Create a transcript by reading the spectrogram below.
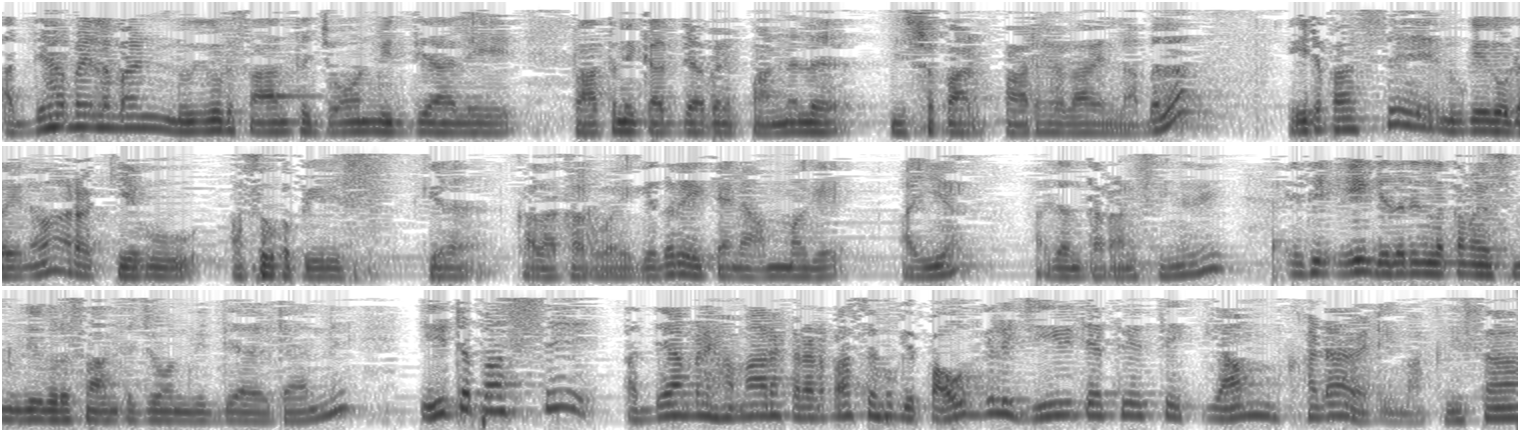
අධ්‍යාපනය ලබන්නේ නුයුරු සාන්ත ජෝන් විද්‍යාලයේ ප්‍රාථමික අධ්‍යාපන පන්නල මිශ්‍ර පාඨශාලාවෙන් ලැබලා ඊට පස්සේ නුගේගොඩ එනවා අර කියපු අශෝක පීරිස් කියන කලාකරුවයි ගෙදර. ඒ කියන්නේ අම්මගේ අයියා අජන්ත රණසිංහගේ. ඉතින් ඒ ගෙදරින්ලා තමයි නුගේගොඩ සාන්ත ජෝන් විද්‍යාලයට යන්නේ. ඊට පස්සේ අධ්‍යාපනය හමාර කරලා පස්සේ ඔහුගේ පෞද්ගලික ජීවිතය ඇතුළත යම් කඩාවැටීමක් නිසා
